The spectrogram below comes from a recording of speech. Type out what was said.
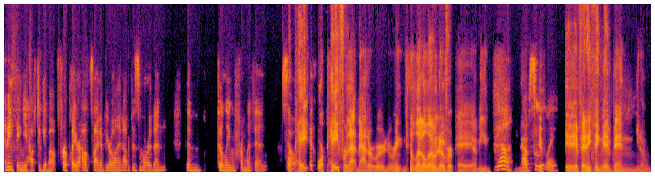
anything you have to give up for a player outside of your lineup is more than than filling from within. So or pay or pay for that matter, let alone overpay. I mean, yeah, you know, absolutely. If, if anything, they've been, you know,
